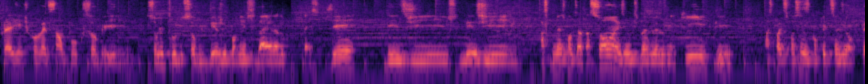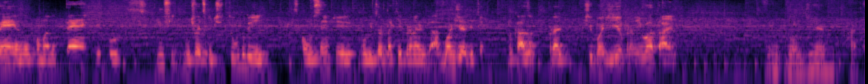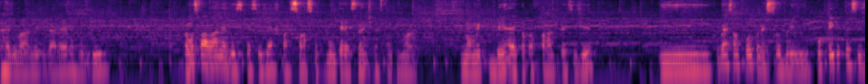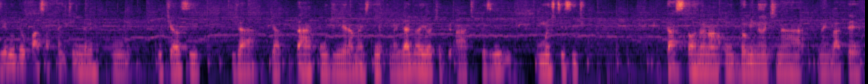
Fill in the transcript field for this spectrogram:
para a gente conversar um pouco sobre, sobre tudo, sobre desde o começo da era do PSG, desde, desde as primeiras contratações, muitos brasileiros na equipe, as participações das competições europeias, o comando técnico, enfim, a gente vai discutir tudo e, como sempre, o Vitor está aqui para me ajudar. Bom dia, Vitor. No caso, para ti, bom dia, para mim, boa tarde. Bom dia, boa tarde, boa noite, galera. Rodrigo. Vamos falar né, desse PSG, acho que é um assunto muito interessante, nós estamos numa, num momento bem legal para falar do PSG. E conversar um pouco né, sobre por que, que o PSG não deu passo à frente ainda. Né? O, o Chelsea já, já tá com o dinheiro há mais tempo, mas já ganhou a Champions League. O Manchester City está se tornando um dominante na, na Inglaterra,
